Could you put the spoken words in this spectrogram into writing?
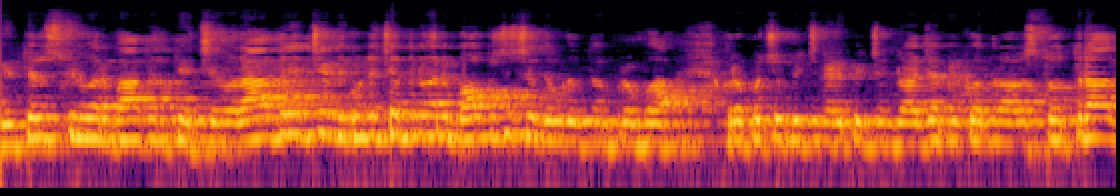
మీరు తెలుసుకుని వారి బాధను తెచ్చిన వారు ఆదరించండి. గుండె చెందిన వారిని బాగు చేసే దేవుడు తన ప్రభు కృప చూపించి నడిపించిన రాజా. మీకు వందనాలు స్తోత్రాలు.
